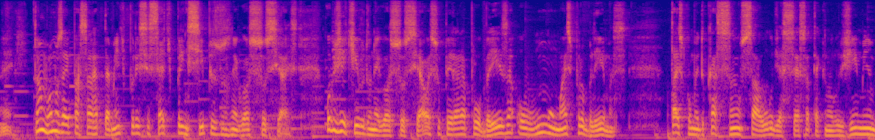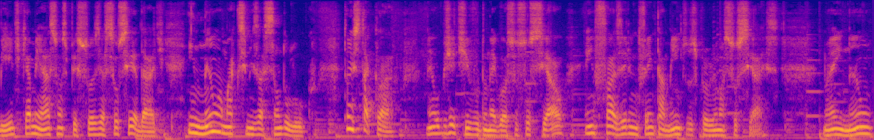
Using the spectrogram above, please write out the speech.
Né? Então vamos aí passar rapidamente por esses sete princípios dos negócios sociais. O objetivo do negócio social é superar a pobreza ou um ou mais problemas, tais como educação, saúde, acesso à tecnologia e meio ambiente que ameaçam as pessoas e a sociedade, e não a maximização do lucro. Então está claro. Né? O objetivo do negócio social é em fazer o enfrentamento dos problemas sociais, não é? e não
